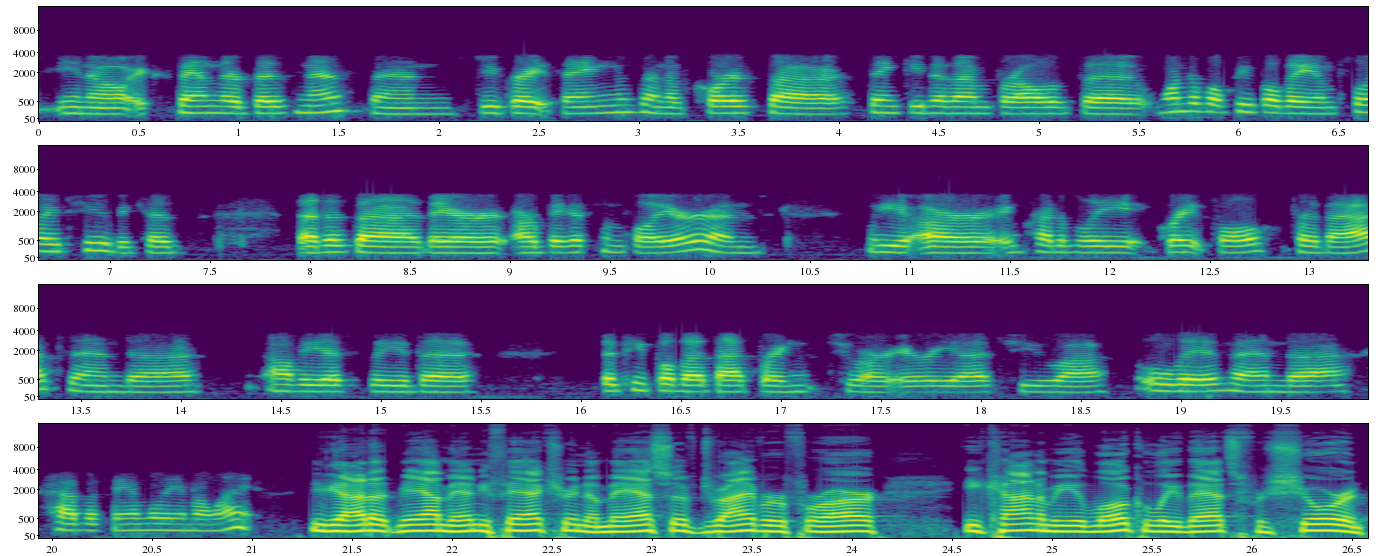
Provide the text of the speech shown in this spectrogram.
you know expand their business and do great things and of course uh, thank you to them for all of the wonderful people they employ too because that is uh, they are our biggest employer and we are incredibly grateful for that and uh, obviously the the people that that brings to our area to uh, live and uh, have a family and a life. You got it. Yeah, manufacturing a massive driver for our economy locally, that's for sure. And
